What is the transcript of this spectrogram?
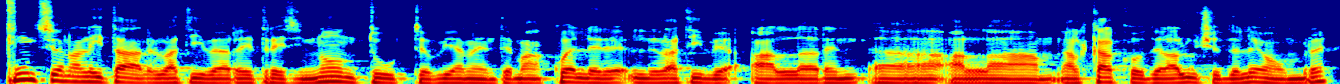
funzionalità relative al ray tracing, non tutte ovviamente, ma quelle re- relative al, eh, alla- al calcolo della luce e delle ombre,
